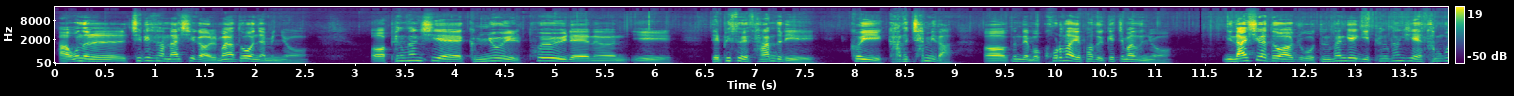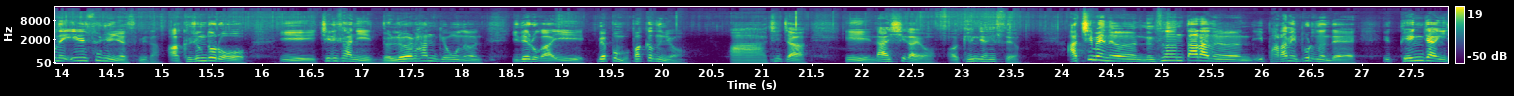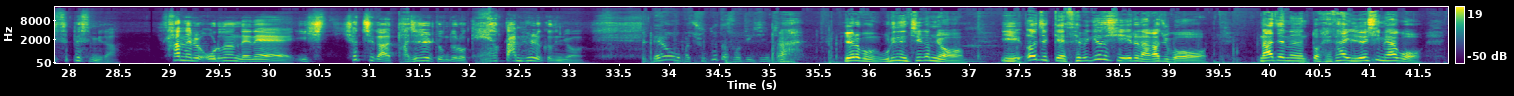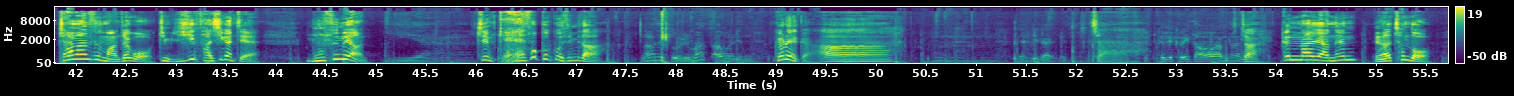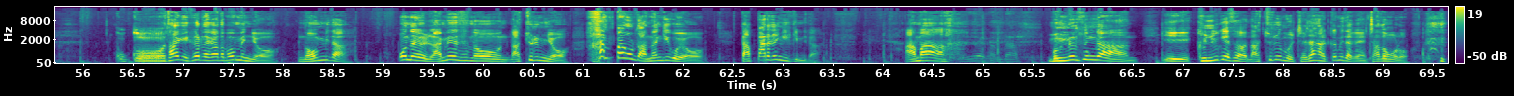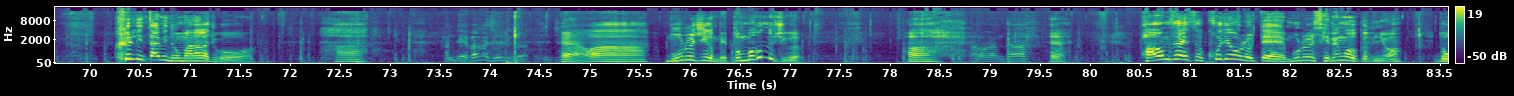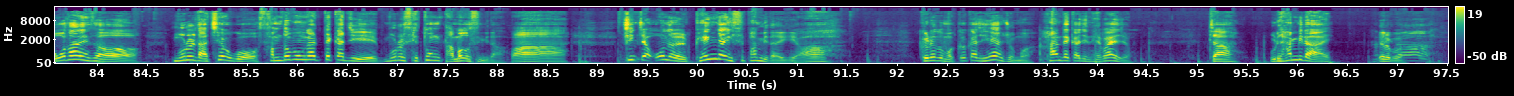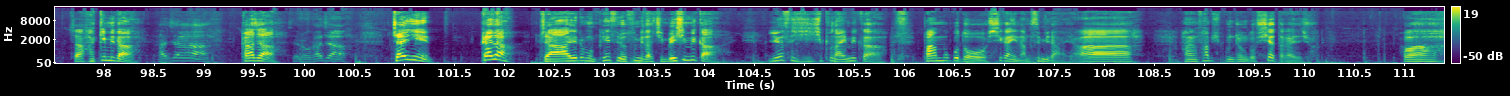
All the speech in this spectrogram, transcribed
아, 오늘 지리산 날씨가 얼마나 더웠냐면요. 어, 평상시에 금요일, 토요일에는 이 대피소에 사람들이 거의 가득 찹니다. 어, 근데 뭐 코로나 여파도 있겠지만은요. 이 날씨가 더워가지고 등산객이 평상시에 3분의 1 수준이었습니다. 아, 그 정도로 이 지리산이 널널한 경우는 이대로가 이 몇 번 못 봤거든요. 아, 진짜 이 날씨가요, 어, 굉장했어요. 아침에는 능선 따라는 이 바람이 이 굉장히 습했습니다. 산을 오르는 내내 이 시- 셔츠가 다 젖을 정도로 계속 땀이 흘렸거든요. 배가 고파 죽겠다 솔직히 진짜. 아, 여러분, 우리는 지금요, 이 어저께 새벽 6시에 일어나가지고, 낮에는 또 회사 일 열심히 하고, 잠 한숨 안 자고, 지금 24시간째, 무수면, 이야. 지금 계속 걷고 있습니다. 낮에 또 얼마나 땀 흘렸나. 그러니까, 아, 아니다 진짜. 자, 근데 거의 다 와간다. 자, 끝나지 않은 연하천도 꿋꿋하게 걸어가다 보면요, 나옵니다. 오늘 라면에서 나온 나트륨요, 한 방울도 안 남기고요, 다 빨아당길 겁니다. 아마. 먹는 순간 이 근육에서 나트륨을 저장할 겁니다 그냥 자동으로 흘린 땀이 너무 많아가지고 아, 한네 바가 절린 것 진짜. 예, 와 물을 지금 몇 번 먹었노 지금 아, 다 와간다. 예. 화엄사에서 코제 올릴 때 물을 세 병 먹었거든요 노고산에서 물을 다 채우고 삼도봉 갈 때까지 물을 세 통 다 먹었습니다 와 진짜 오늘 굉장히 습합니다 이게. 와 그래도 뭐 끝까지 해야죠 뭐. 하는 데까지는 해봐야죠. 자 우리 합니다. 여러분. 갑니다. 자 학기입니다. 가자. 가자. 제로 가자. 자이님 가자. 자 여러분 페이스 좋습니다. 지금 몇 시입니까? 6시 20분 아닙니까? 밥 먹고도 시간이 남습니다. 야한 30분 정도 쉬었다 가야 되죠. 와.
